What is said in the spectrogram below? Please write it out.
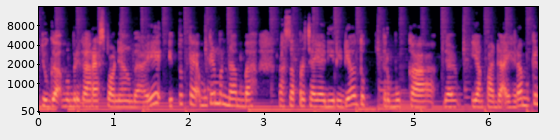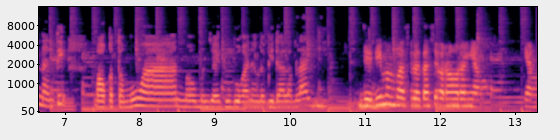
juga memberikan respon yang baik itu kayak mungkin menambah rasa percaya diri dia untuk terbuka. Dan yang pada akhirnya mungkin nanti mau ketemuan mau menjalin hubungan yang lebih dalam lagi jadi memfasilitasi orang-orang yang yang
